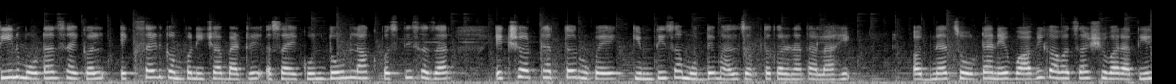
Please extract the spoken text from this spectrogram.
तीन मोटारसायकल एक्साईड कंपनीच्या बॅटरी असा एकूण दोन लाख पस्तीस हजार एकशे अठ्ठ्याहत्तर रुपये किमतीचा मुद्देमाल जप्त करण्यात आला आहे. अज्ञात चोरट्याने वावी गावाचा शिवारातील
